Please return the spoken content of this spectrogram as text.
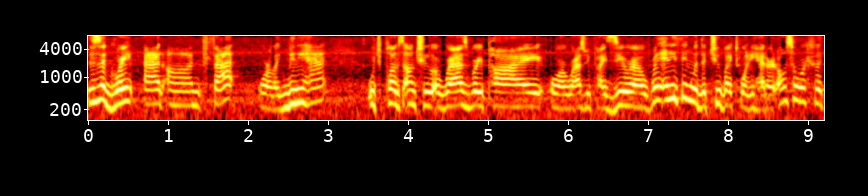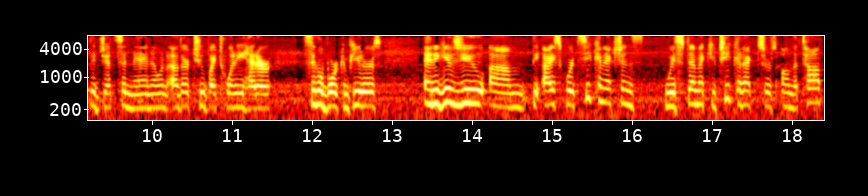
This is a great add-on pHAT or like mini hat, which plugs onto a Raspberry Pi or a Raspberry Pi Zero, really anything with the 2x20 header. It also works with like the Jetson Nano and other 2x20 header single board computers. And it gives you um, the I2C connections with STEMMA QT connectors on the top,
